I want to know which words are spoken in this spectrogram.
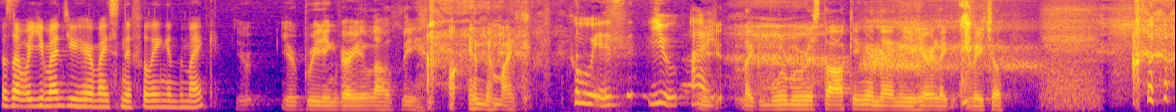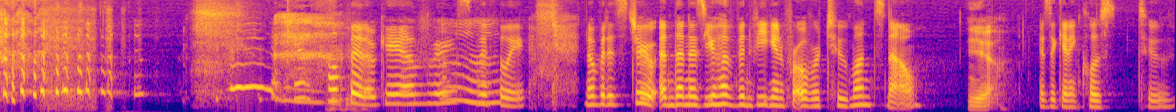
"Was that what you meant? You hear my sniffling in the mic?" You're, you're breathing very loudly in the mic. Who is you? I. Like Mormor is talking, and then you hear like Rachel. I can't help it. Okay, I'm very uh-huh. sniffly. No, but it's true. And then, as you have been vegan for over two months now, Yeah. is it getting close to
